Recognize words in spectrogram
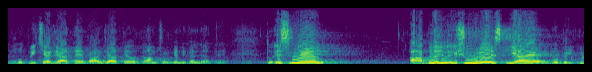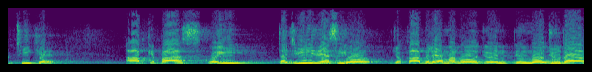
وہ پیچھے جاتے ہیں، بھاگ جاتے ہیں اور کام چھوڑ کے نکل جاتے ہیں۔ تو اس میں آپ نے جو ایشو ریز کیا ہے، وہ بالکل ٹھیک ہے۔ آپ کے پاس کوئی تجویز ایسی ہو جو قابل عمل ہو، جو ان موجودہ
